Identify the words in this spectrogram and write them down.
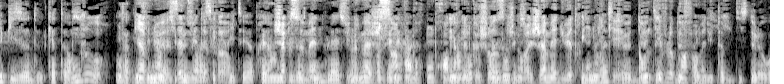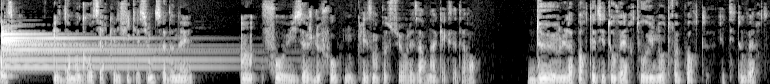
Épisode 14. Bonjour, On va continuer un à petit peu sur la sécurité après un Chaque épisode semaine, complet sur une le image approche simple générale pour comprendre et un quelque chose qui n'aurait jamais dû être Il nous compliqué reste dans deux le types de développement feuilles du top 10 de la WASP et dans ma grossière qualification ça donnait un faux usage de faux, donc les impostures, les arnaques, etc. 2. La porte était ouverte ou une autre porte était ouverte.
